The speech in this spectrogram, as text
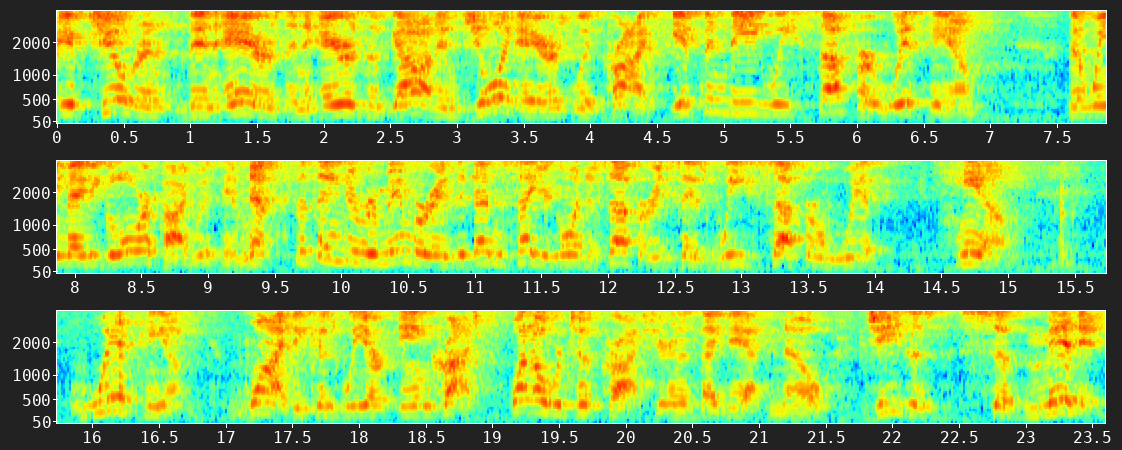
if children, then heirs, and heirs of God, and joint heirs with Christ, if indeed we suffer with him, that we may be glorified with him. Now, the thing to remember is it doesn't say you're going to suffer, it says we suffer with him. With him. Why? Because we are in Christ. What overtook Christ? You're going to say death. No. Jesus submitted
